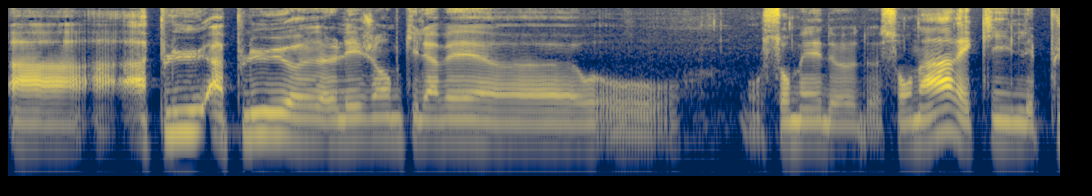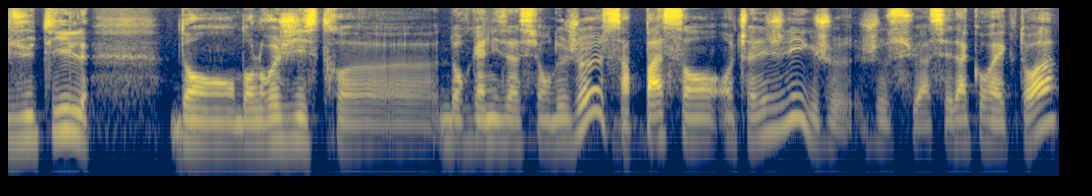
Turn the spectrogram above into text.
a, plus, euh, les jambes qu'il avait euh, au, sommet de, son art et qu'il est plus utile dans, le registre d'organisation de jeu. Ça passe en, en Challenge League. Je suis assez d'accord avec toi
